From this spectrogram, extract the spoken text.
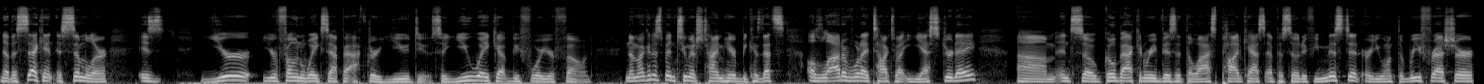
Now the second is similar is your your phone wakes up after you do. So you wake up before your phone. I'm not going to spend too much time here because that's a lot of what I talked about yesterday. Um, and so go back and revisit the last podcast episode if you missed it or you want the refresher.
